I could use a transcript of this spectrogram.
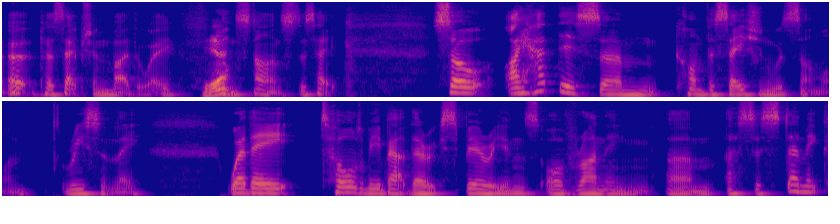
perception, by the way, yeah. and stance to take. So I had this um, conversation with someone recently where they told me about their experience of running um, a systemic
